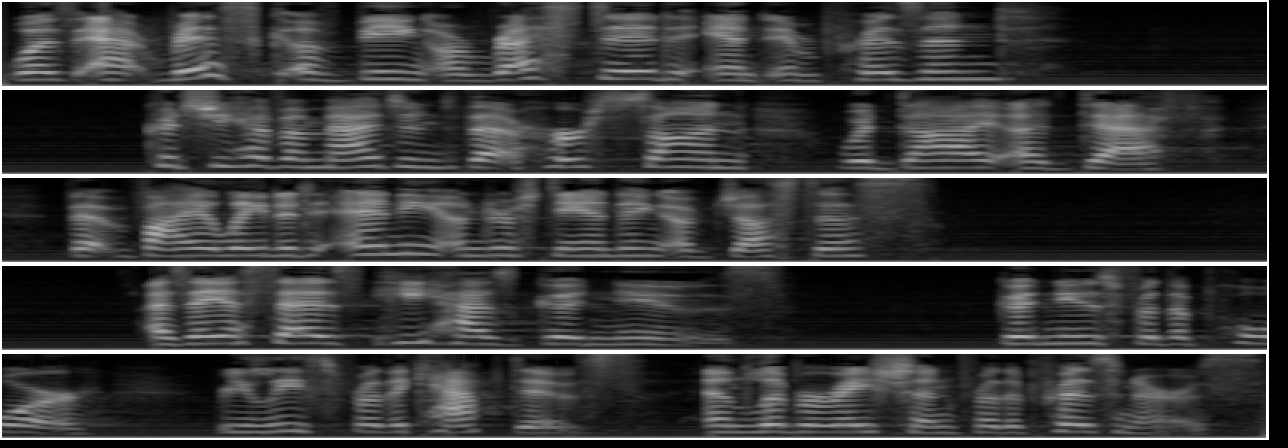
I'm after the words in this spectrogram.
was at risk of being arrested and imprisoned? Could she have imagined that her son would die a death that violated any understanding of justice? Isaiah says he has good news good news for the poor, release for the captives, and liberation for the prisoners.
